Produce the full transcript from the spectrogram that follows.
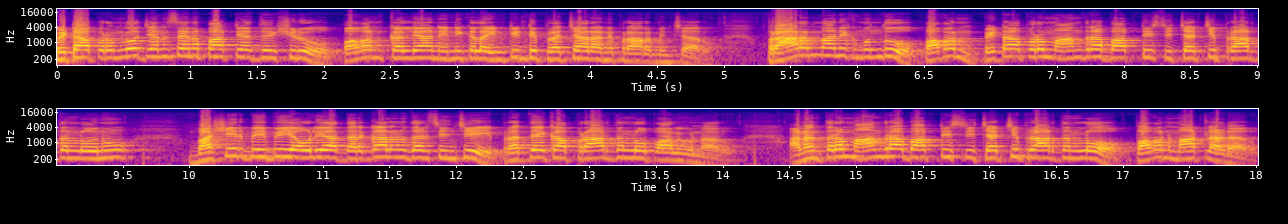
పిఠాపురంలో జనసేన పార్టీ అధ్యక్షుడు పవన్ కళ్యాణ్ ఎన్నికల ఇంటింటి ప్రచారాన్ని ప్రారంభించారు. ప్రారంభానికి ముందు పవన్ పిఠాపురం ఆంధ్ర బాప్టిస్ట్ చర్చి ప్రార్థనలోనూ బషీర్ బీబీ ఔలియా దర్గాలను దర్శించి ప్రత్యేక ప్రార్థనలో పాల్గొన్నారు. అనంతరం ఆంధ్ర బాప్టిస్ట్ చర్చి ప్రార్థనలో పవన్ మాట్లాడారు.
